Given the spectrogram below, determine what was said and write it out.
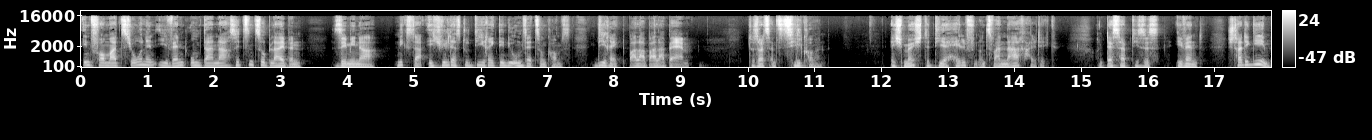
Informationen-Event, um danach sitzen zu bleiben. Seminar. Nix da. Ich will, dass du direkt in die Umsetzung kommst. Direkt. Balla, balla, bam. Du sollst ans Ziel kommen. Ich möchte dir helfen und zwar nachhaltig. Und deshalb dieses Event. Strategien.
